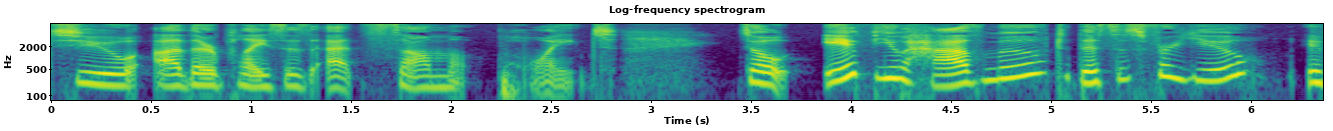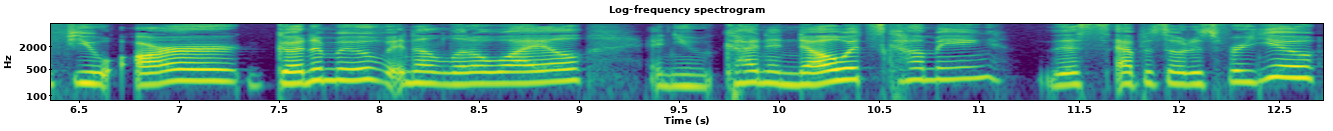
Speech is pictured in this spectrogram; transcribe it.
to other places at some point. So if you have moved, this is for you. If you are going to move in a little while and you kind of know it's coming, this episode is for you.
